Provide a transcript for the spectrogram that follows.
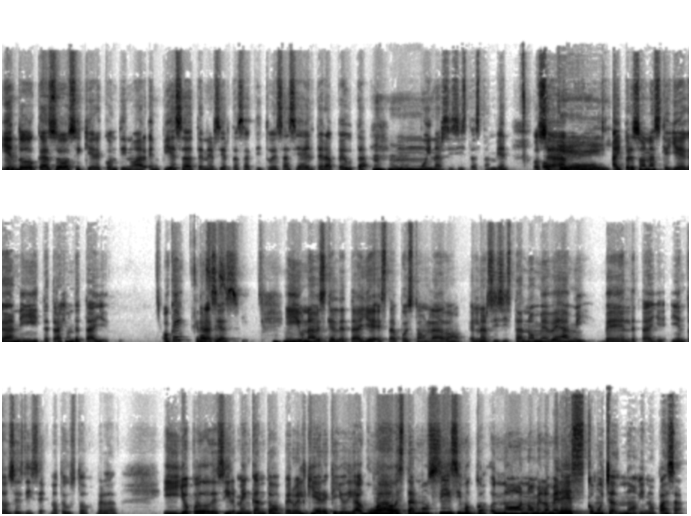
Y en todo caso, si quiere continuar, empieza a tener ciertas actitudes hacia el terapeuta Ujú. muy narcisistas también. O sea, Ok. hay personas que llegan y te traje un detalle. Ok, Gracias. gracias. Y una vez que el detalle está puesto a un lado, el narcisista no me ve a mí, ve el detalle y entonces dice, no te gustó, ¿verdad? Y yo puedo decir, me encantó, pero él quiere que yo diga, wow, está hermosísimo. ¿cómo? No, no me lo merezco muchas. No, y no pasa.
